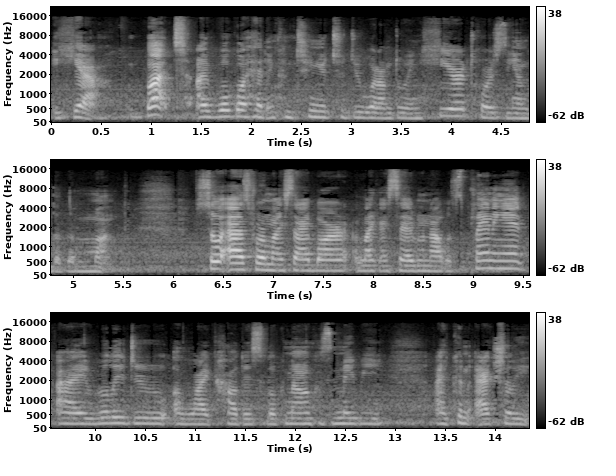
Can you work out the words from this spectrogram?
yeah, but I will go ahead and continue to do what I'm doing here towards the end of the month. So as for my sidebar, like I said when I was planning it, I really do like how this look now because maybe I couldn't actually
